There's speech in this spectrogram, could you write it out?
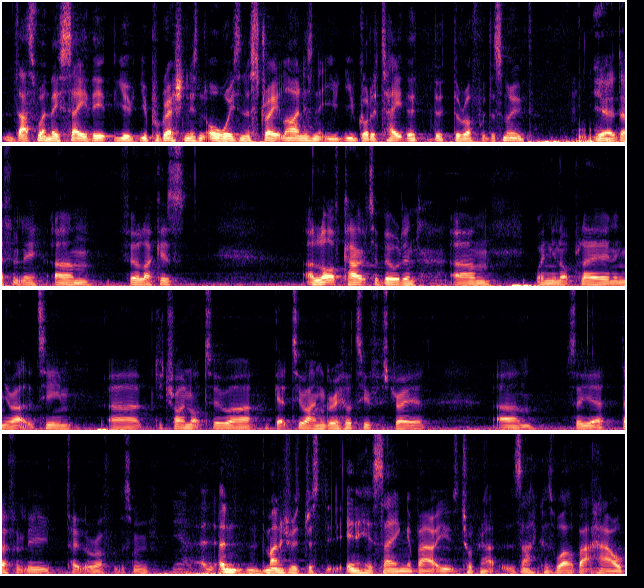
that's when they say that your, your progression isn't always in a straight line, isn't it? You, you've got to take the, the, the rough with the smooth. Yeah, definitely. Um, feel like it's a lot of character building um, when you're not playing and you're out of the team uh, you try not to uh, get too angry or too frustrated. Um, so yeah, definitely take the rough with the smooth. Yeah, and, and the manager was just in here saying about he was talking about Zak as well about how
